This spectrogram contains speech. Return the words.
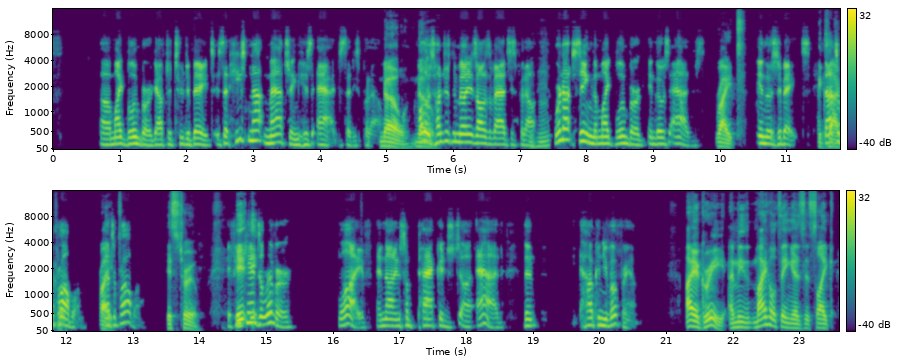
uh, mike bloomberg after two debates is that he's not matching his ads that he's put out No, no. all those hundreds of millions of dollars of ads he's put out Mhm. we're not seeing the mike bloomberg in those ads Right. in those debates that's a Exactly. problem that's a problem It's true. if he It- can't it- deliver live and not in some packaged uh, ad then how can you vote for him I agree. I mean, my whole thing is it's like,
